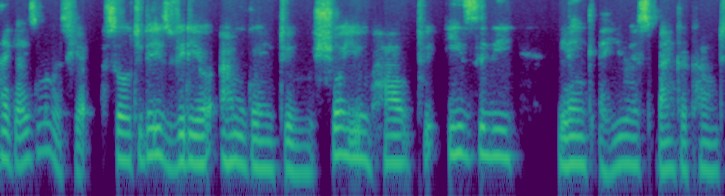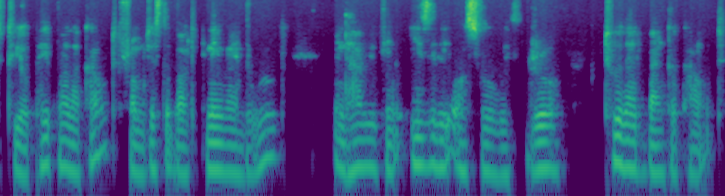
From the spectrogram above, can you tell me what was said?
Hi guys, Mulos here. So today's video, I'm going to show you how to easily link a US bank account to your PayPal account from just about anywhere in the world and how you can easily also withdraw to that bank account.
